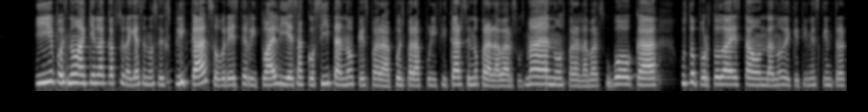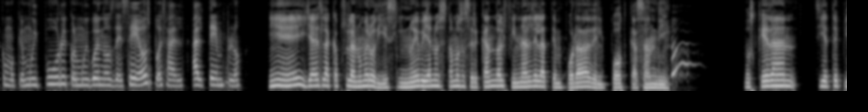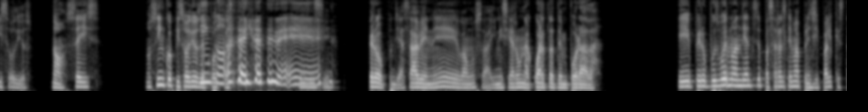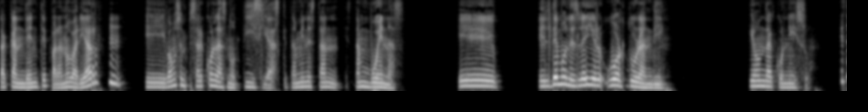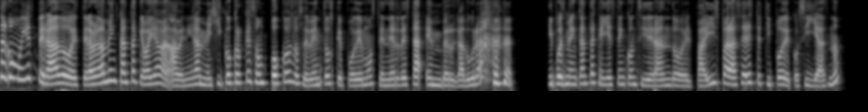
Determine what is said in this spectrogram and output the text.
Y pues no, aquí en la cápsula ya se nos explica sobre este ritual y esa cosita, ¿no? Que es para, pues para purificarse, ¿no? Para lavar sus manos, para lavar su boca, justo por toda esta onda, ¿no? De que tienes que entrar como que muy puro y con muy buenos deseos, pues al, al templo. Y ya es la cápsula número 19, ya nos estamos acercando al final de la temporada del podcast, Andy. Nos quedan siete episodios. No, seis. No, cinco episodios de podcast. Sí, Eh, sí, sí. Pero pues, ya saben, ¿eh? vamos a iniciar una cuarta temporada. Eh, pero pues bueno, Andy, antes de pasar al tema principal que está candente para no variar, Hmm. eh, vamos a empezar con las noticias, que también están, están buenas. Eh, el Demon Slayer World Tour, Andy. ¿Qué onda con eso? Es algo muy esperado, este, la verdad me encanta que vaya a venir a México, creo que son pocos los eventos que podemos tener de esta envergadura. y pues me encanta que ya estén considerando el país para hacer este tipo de cosillas, ¿no?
